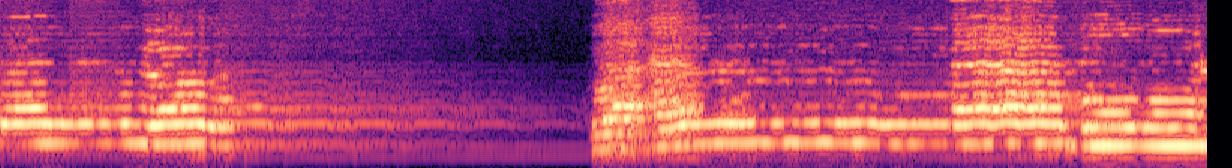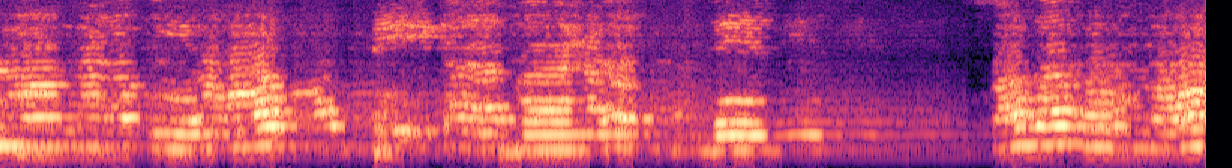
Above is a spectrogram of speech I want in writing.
تنهر وأما بنعمة ربك فحدث صدق الله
